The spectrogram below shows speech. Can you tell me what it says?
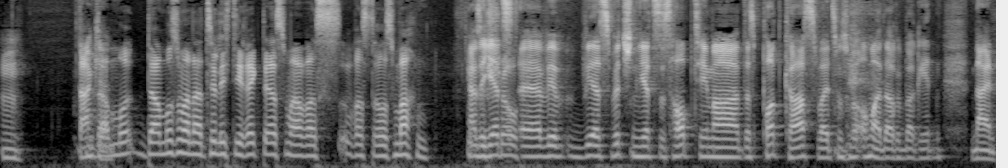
Mhm. Danke. Da, da, muss man natürlich direkt erstmal was, was draus machen. Also jetzt, äh, wir, wir switchen jetzt das Hauptthema des Podcasts, weil jetzt müssen wir auch mal darüber reden. Nein,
